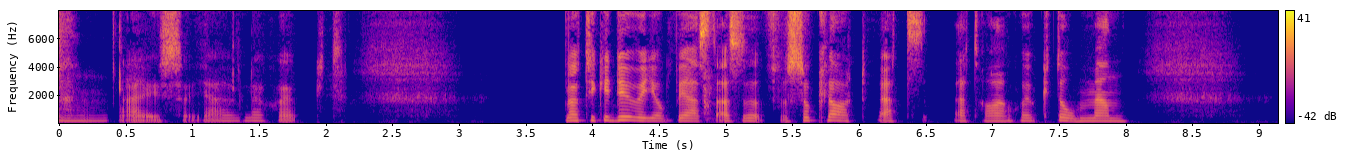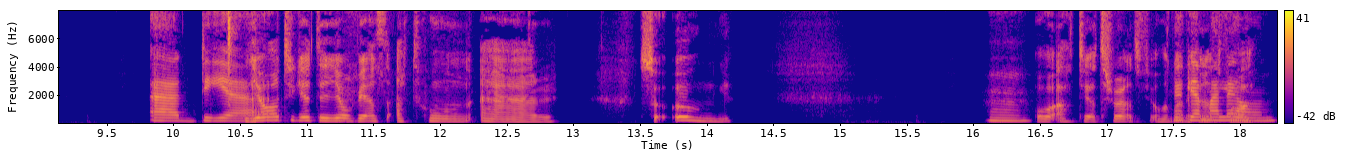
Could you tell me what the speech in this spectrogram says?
Mm. Det är så jävla sjukt. Vad tycker du är jobbigast? Alltså, såklart att, att ha en sjukdom, men är det... Jag tycker att det är jobbigast att hon är så ung Mm. och att jag tror att hon Hur gammal är hon?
